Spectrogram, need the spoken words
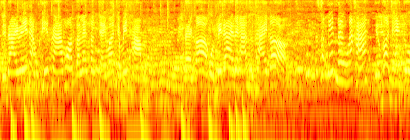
เสียดายไม่ได้ทำคลิปนะเพราะตอนแรกตั้งใจว่าจะไม่ทำแต่ก็อดไม่ได้นะคะ สุดท้ายก็สักนิดนึงนะคะ เดี๋ยวก็จะให้ดู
